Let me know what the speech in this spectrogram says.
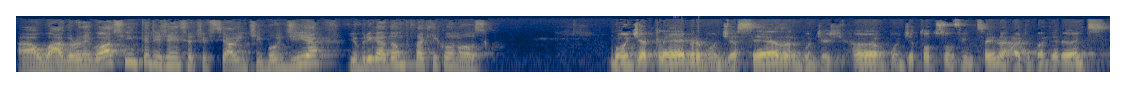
ao agronegócio e inteligência artificial em ti. Bom dia e obrigadão por estar aqui conosco. Bom dia, Kleber, bom dia, César, bom dia, Gihan, bom dia a todos os ouvintes aí da Rádio Bandeirantes.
